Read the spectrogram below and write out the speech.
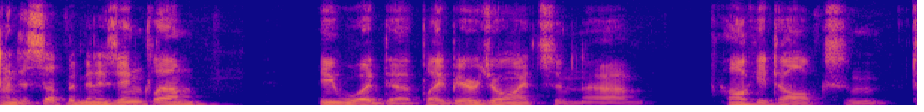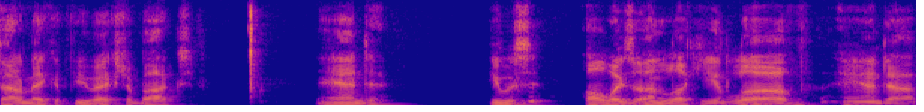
And to supplement his income, he would uh, play beer joints and um, honky tonks and try to make a few extra bucks. And he was always unlucky in love. And uh,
